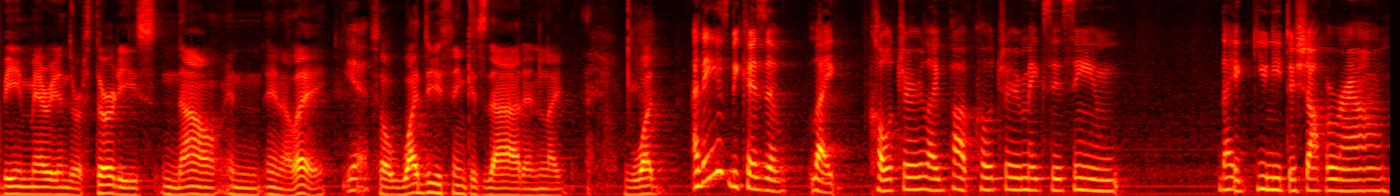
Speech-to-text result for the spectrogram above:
being married in their 30s now in in LA. Yeah. So why do you think is that, and like, what? I think it's because of like culture, like pop culture, makes it seem like you need to shop around.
